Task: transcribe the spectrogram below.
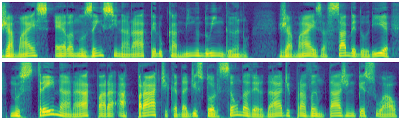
Jamais ela nos ensinará pelo caminho do engano. Jamais a sabedoria nos treinará para a prática da distorção da verdade para vantagem pessoal.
